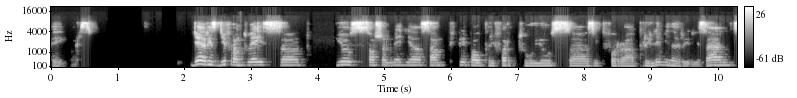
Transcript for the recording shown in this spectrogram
papers. There is different ways uh, to use social media. Some people prefer to use uh, it for preliminary results,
